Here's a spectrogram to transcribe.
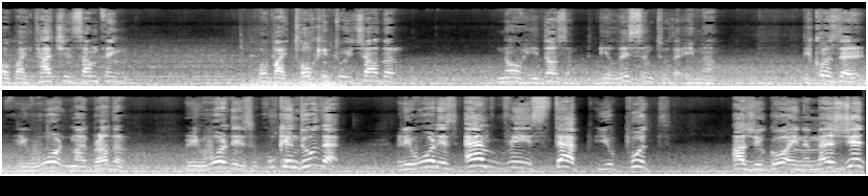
or by touching something or by talking to each other. No, he doesn't. He listened to the Imam. Because the reward, my brother, reward is who can do that? Reward is every step you put as you go in a masjid,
